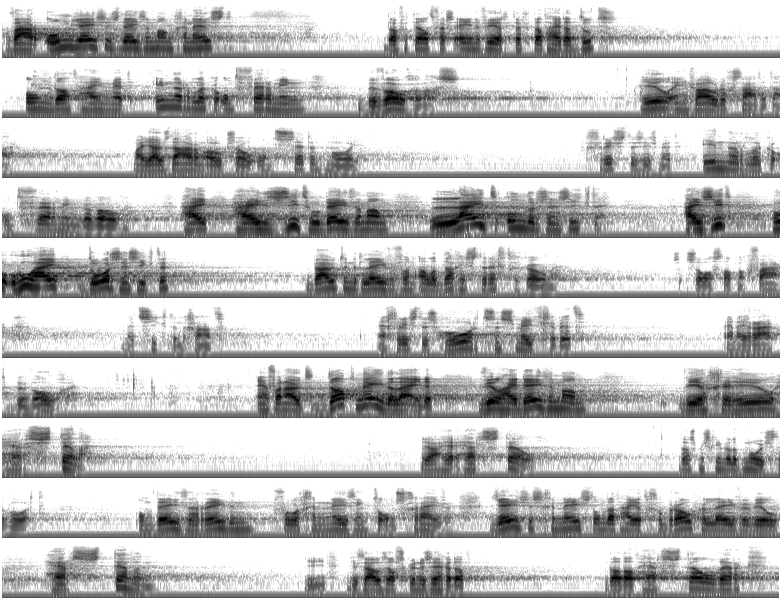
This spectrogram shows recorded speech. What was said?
waarom Jezus deze man geneest, dan vertelt vers 41 dat hij dat doet omdat hij met innerlijke ontferming bewogen was. Heel eenvoudig staat het daar. Maar juist daarom ook zo ontzettend mooi. Christus is met innerlijke ontferming bewogen. Hij, hij ziet hoe deze man lijdt onder zijn ziekte. Hij ziet hoe, hoe hij door zijn ziekte buiten het leven van alle dag is terechtgekomen. Zoals dat nog vaak met ziekten gaat. En Christus hoort zijn smeekgebed. En hij raakt bewogen. En vanuit dat medelijden wil hij deze man weer geheel herstellen. Ja, herstel. Dat is misschien wel het mooiste woord. Om deze reden voor genezing te omschrijven. Jezus geneest omdat hij het gebroken leven wil herstellen. Je, je zou zelfs kunnen zeggen dat, dat dat herstelwerk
